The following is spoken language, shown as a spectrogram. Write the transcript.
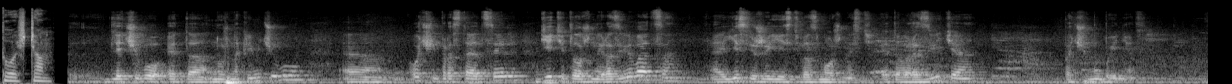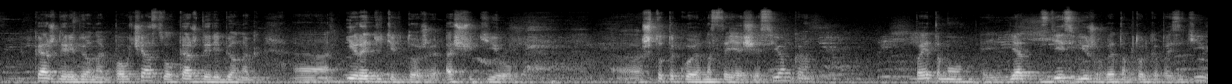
тощо. Для чего это нужно Кременчугу? Э, Очень простая цель. Дети должны развиваться. Э, Если же есть возможность этого развития, почему бы и нет? Каждый ребенок поучаствовал, каждый ребенок э, и родитель тоже ощутил, э, что такое настоящая съемка. Поэтому я здесь вижу в этом только позитив.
